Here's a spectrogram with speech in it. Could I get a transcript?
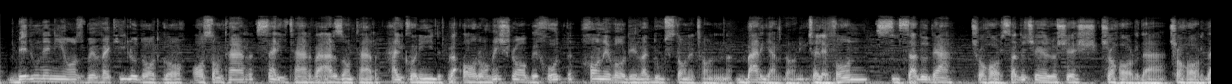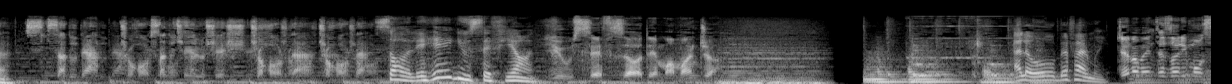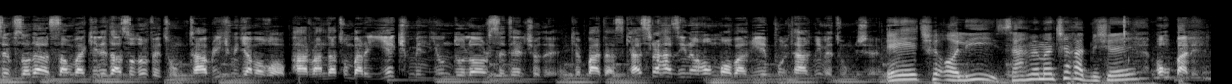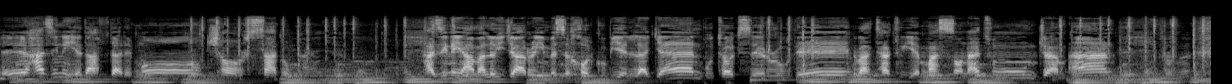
را بدون نیاز به وکیل و دادگاه آسانتر، سریعتر و ارزانتر حل کنید و آرامش را به خود، خانواده و دوستانتان برگردانید. تلفن 310 446 14 14 310 446 14 14 صالح یوسفیان. یوسف زاده مامان جان. الو بفرمایید. جناب انتظاری موصف زاده هستم وکیل تصادفتون. تبریک میگم آقا. پروندهتون برای یک میلیون دلار ستل شده که بعد از کسر هزینه ها مابقی پول تقدیمتون میشه. ای چه عالی. سهم من چقدر میشه؟ او بله. هزینه دفتر ما 405 هزینه عملای جراحی مثل خالکوبی لگن بوتاکس روده و تتوی مسانتون جمعا.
